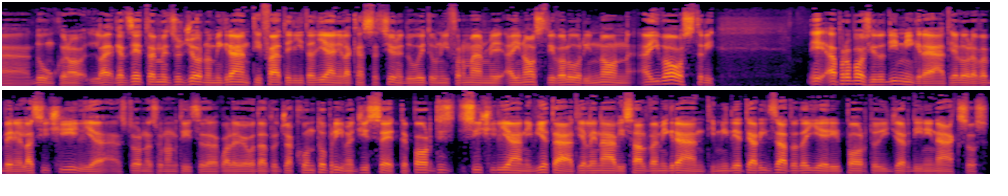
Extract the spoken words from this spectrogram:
Uh, dunque, no, la Gazzetta del Mezzogiorno, migranti, fate gli italiani, la Cassazione dovete uniformarmi ai nostri valori, non ai vostri. E a proposito di immigrati, allora va bene, la Sicilia, torna su una notizia della quale avevo dato già conto prima, G7, porti siciliani vietati alle navi salva migranti, militarizzato da ieri il porto di Giardini Naxos.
